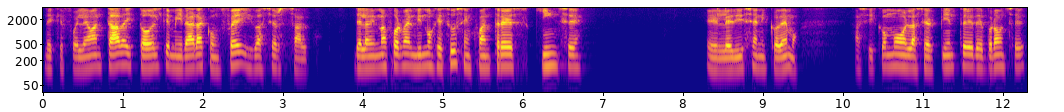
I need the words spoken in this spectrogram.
de que fue levantada y todo el que mirara con fe iba a ser salvo. De la misma forma, el mismo Jesús en Juan 3, 15 eh, le dice a Nicodemo, así como la serpiente de bronce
